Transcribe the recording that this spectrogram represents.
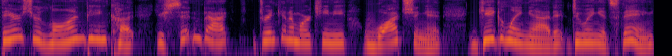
there's your lawn being cut. You're sitting back drinking a martini, watching it, giggling at it, doing its thing,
